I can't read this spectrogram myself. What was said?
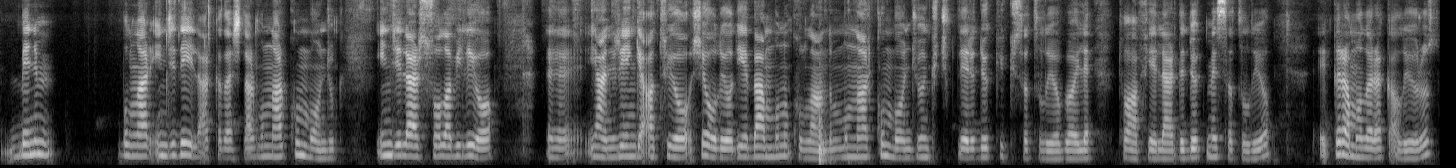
benim bunlar inci değil arkadaşlar. Bunlar kum boncuk. İnciler solabiliyor. E, yani rengi atıyor şey oluyor diye ben bunu kullandım. Bunlar kum boncuğun küçükleri dökük satılıyor böyle tuhafiyelerde dökme satılıyor. E, gram olarak alıyoruz.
